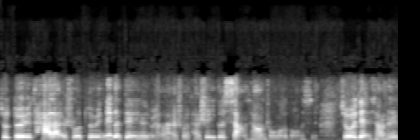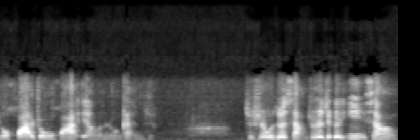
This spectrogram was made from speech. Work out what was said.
就对于他来说，对于那个电影里面来说，它是一个想象中的东西，就有点像是一个画中画一样的那种感觉。就是我就想，就是这个意象，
